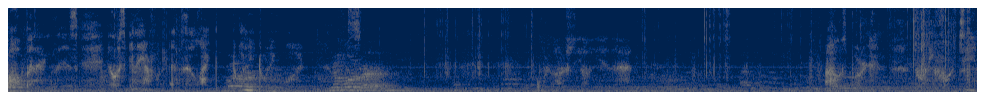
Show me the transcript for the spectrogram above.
opening this. It was in here like 2021. Oh my gosh, y'all hear that? I was born in 2014.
